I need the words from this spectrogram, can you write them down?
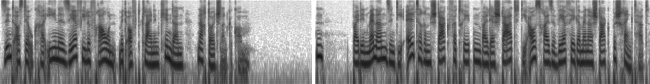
sind aus der Ukraine sehr viele Frauen mit oft kleinen Kindern nach Deutschland gekommen. Bei den Männern sind die Älteren stark vertreten, weil der Staat die Ausreise wehrfähiger Männer stark beschränkt hat.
